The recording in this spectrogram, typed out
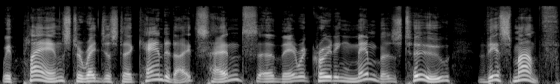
with plans to register candidates and uh, they're recruiting members too this month.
